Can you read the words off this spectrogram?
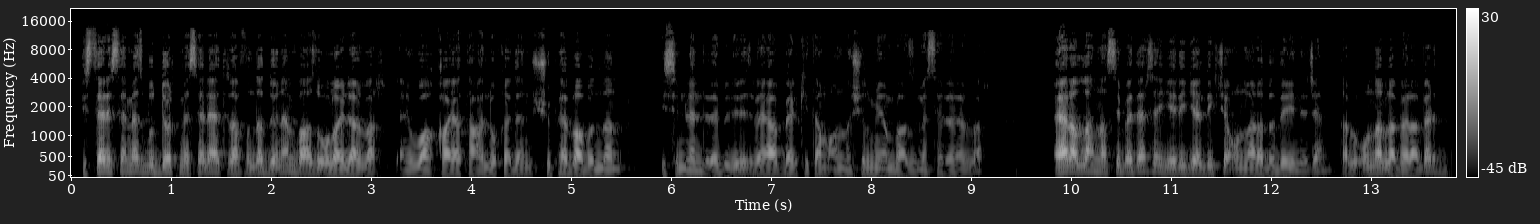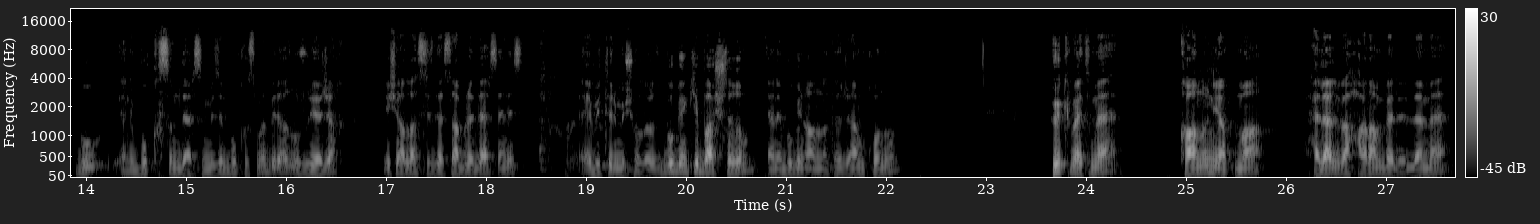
ister istemez bu dört mesele etrafında dönen bazı olaylar var. Yani vakaya taalluk eden şüphe babından isimlendirebiliriz veya belki tam anlaşılmayan bazı meseleler var. Eğer Allah nasip ederse yeri geldikçe onlara da değineceğim. Tabi onlarla beraber bu yani bu kısım dersimizin bu kısmı biraz uzayacak. İnşallah siz de sabrederseniz e, bitirmiş oluruz. Bugünkü başlığım yani bugün anlatacağım konu hükmetme, kanun yapma, helal ve haram belirleme,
